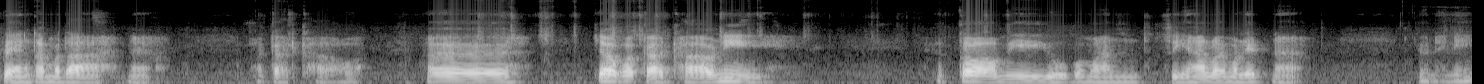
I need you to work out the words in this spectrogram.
แปลงธรรมดานะผักกาดขาวเเจ้าผักกาดขาวนี่ ก็มีอยู่ประมาณสี่ห้าร้อยเมล็ดนะฮะอยู่ในนี้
